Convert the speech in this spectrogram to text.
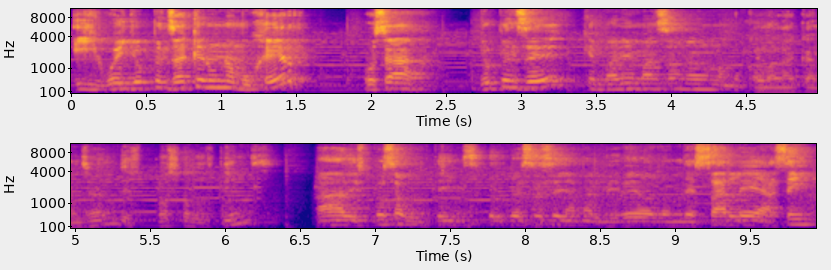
y güey, yo pensaba que era una mujer. O sea, yo pensé que Marilyn Manson era una mujer. Como la canción Disposable Things. Ah, Disposable Things, creo que ese se llama el video, donde sale así,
